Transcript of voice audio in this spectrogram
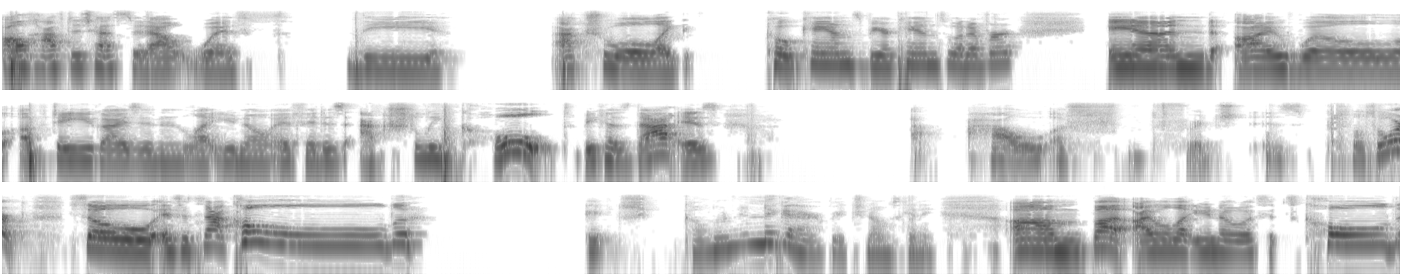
I'll have to test it out with the actual like Coke cans, beer cans, whatever and I will update you guys and let you know if it is actually cold because that is how a fridge is supposed to work. So if it's not cold, it's going in the garbage. No, I was kidding. Um, but I will let you know if it's cold.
